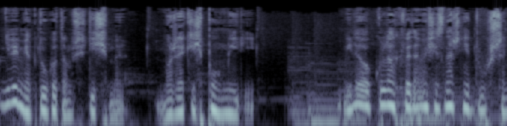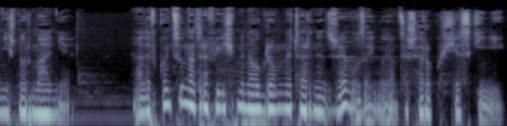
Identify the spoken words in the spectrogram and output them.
Nie wiem jak długo tam szliśmy, może jakieś pół mili. Mile o kulach wydają się znacznie dłuższe niż normalnie, ale w końcu natrafiliśmy na ogromne czarne drzewo zajmujące szerokość jaskini.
